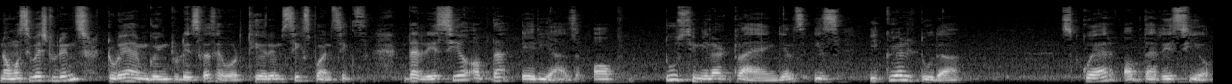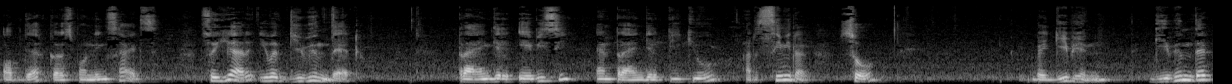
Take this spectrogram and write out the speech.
Namaste students, today I am going to discuss about theorem 6.6. The ratio of the areas of two similar triangles is equal to the square of the ratio of their corresponding sides. So here you are given that triangle ABC and triangle PQ are similar. So by given given that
